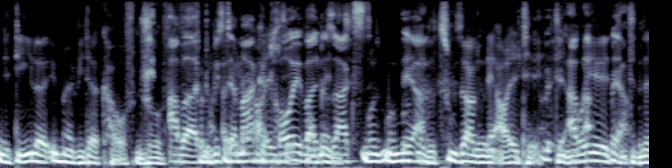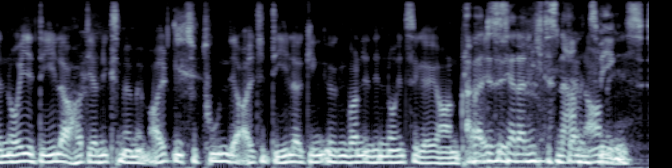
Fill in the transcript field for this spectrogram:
eine Dela immer wieder kaufen. So aber du bist der Marke alte, treu, weil Moment, du sagst. Muss, man muss ja. dazu sagen, eine alte. Die aber, neue, ja. die, eine neue Dela hat ja nichts mehr mit dem alten zu tun. Der alte Dela ging irgendwann in den 90er Jahren pleite. Aber das ist ja dann nicht des Namens Name wegen. Ist,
